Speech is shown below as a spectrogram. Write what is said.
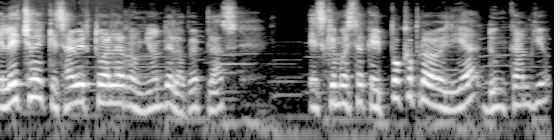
el hecho de que sea virtual la reunión de la OPEP Plus es que muestra que hay poca probabilidad de un cambio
